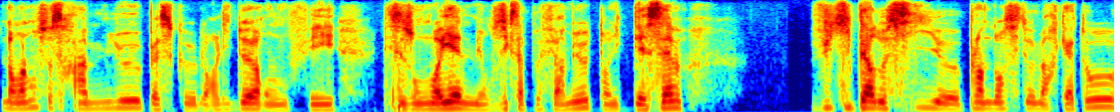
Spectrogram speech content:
normalement, ce sera mieux parce que leurs leaders ont fait des saisons moyennes, mais on se dit que ça peut faire mieux. Tandis que DSM, vu qu'ils perdent aussi euh, plein de densité au mercato,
